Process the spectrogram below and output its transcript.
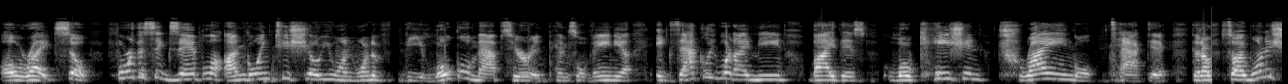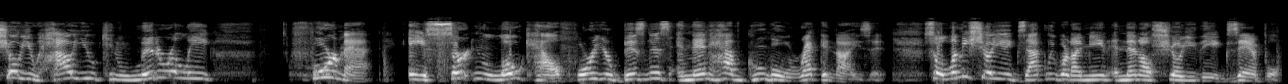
All right, so for this example, I'm going to show you on one of the local maps here in Pennsylvania exactly what I mean by this location triangle tactic that I so I want to show you how you can literally format a certain locale for your business and then have Google recognize it. So let me show you exactly what I mean and then I'll show you the example.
